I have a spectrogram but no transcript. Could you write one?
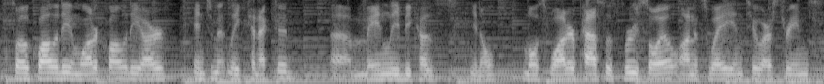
Soil quality and water quality are intimately connected uh, mainly because, you know, most water passes through soil on its way into our streams,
